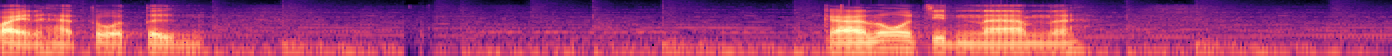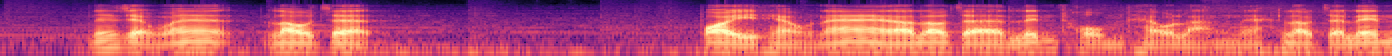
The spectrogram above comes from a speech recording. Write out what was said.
ไปนะฮะตัวตึง กาโร่จินน้ำนะ เนื่องจากว่าเราจะปล่อยแถวหน้าแล้วเราจะเล่นโถมแถวหลังนะ เราจะเล่น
